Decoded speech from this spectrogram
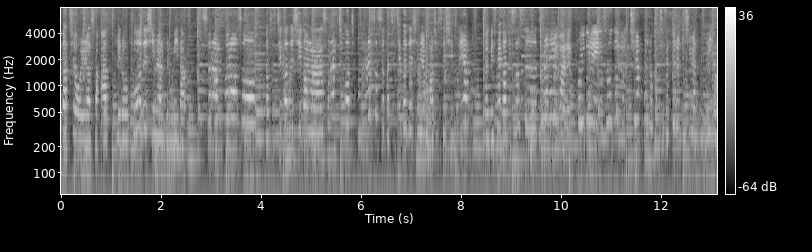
같이 올려서 앞뒤로 구워 드시면 됩니다. 술안 풀어서 같이 찍어 드시거나 술안 찍어 카레 소스 같이 찍어 드시면 맛있으시고요. 여기 세 가지 소스 트러플 가릭, 콜그레인, 소금은 취향대로 같이 곁들여 드시면 됩니다.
